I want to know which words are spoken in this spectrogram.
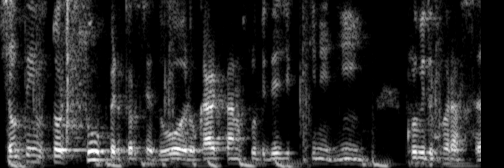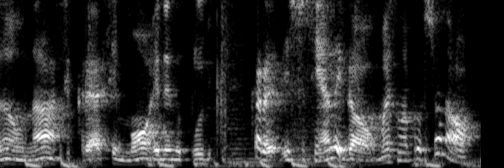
Então tem o tor super torcedor, o cara que está no clube desde pequenininho, clube do coração, nasce, cresce e morre dentro do clube. Cara, isso sim é legal, mas não é profissional.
